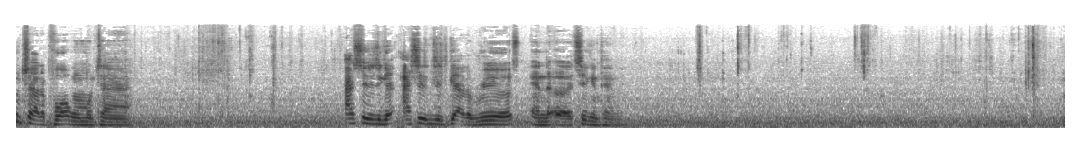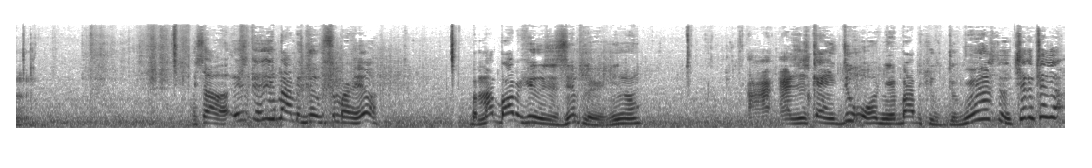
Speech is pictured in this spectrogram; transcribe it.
Let me try to pour it one more time. I should just got I should just got the ribs and the uh, chicken tender. Mm. It's all it's, it might be good for somebody else, but my barbecue is exemplary. You know, I, I just can't do ordinary barbecue. The ribs and the chicken tender.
